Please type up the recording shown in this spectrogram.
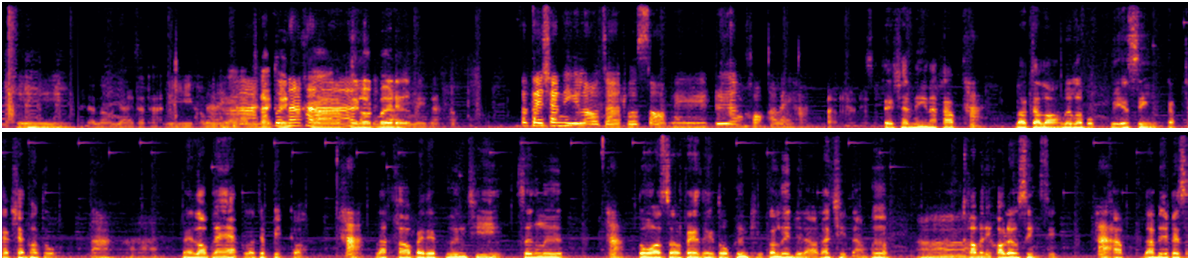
โอเคเดี๋ยวเราย้ายสถานีของได้เราค่ะขอบคุณนะคะ ขึ้นรถขอบคุณเบอร์ค่ะเดิมเลยนะครับ สเตชันนี้เราจะทดสอบในเรื่องของอะไรคะ สเตชันนี้นะครับ ค่ะ เราจะลองเรื่องระบบ VSC กับ traction control อ่า ในรอบแรกเราจะปิดก่อน ค่ะ แล้วเข้าไปในพื้นที่ซึ่งลื่น ค่ะ ตัว surface เองตัวพื้นผิวก็ลื่นอยู่แล้ว แล้วฉีดน้ำเพิ่ม อ๋อเข้าไปที่ความเร็ว 40ค่ะนะครับ แล้วมันจะเป็นส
